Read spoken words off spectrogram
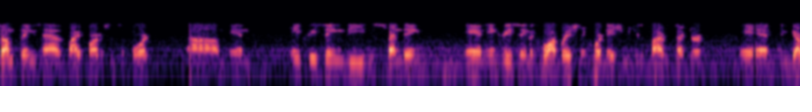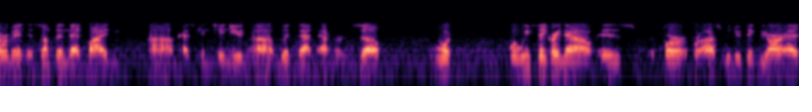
some things have bipartisan support, um, and increasing the spending and increasing the cooperation and coordination between the private sector and, and government is something that Biden um, has continued uh, with that effort. So, what what we think right now is for for us, we do think we are at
